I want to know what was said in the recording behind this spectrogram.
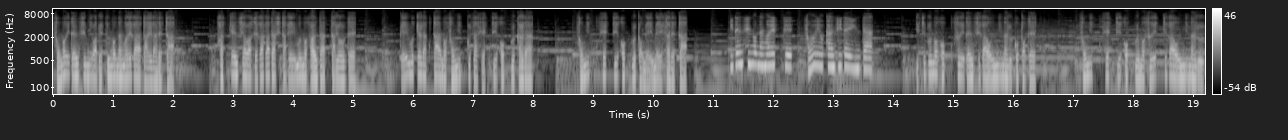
その遺伝子には別の名前が与えられた。発見者はセガが出したゲームのファンだったようで、ゲームキャラクターのソニック・ザ・ヘッジホックから、ソニック・ヘッジホックと命名された。遺伝子の名前って、そういう感じでいいんだ。一部のホックス遺伝子がオンになることで、ソニックヘッジホックのスイッチがオンになる。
